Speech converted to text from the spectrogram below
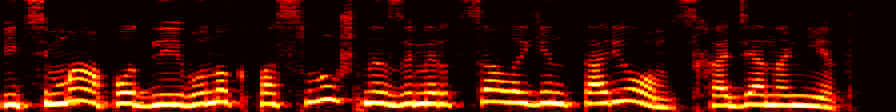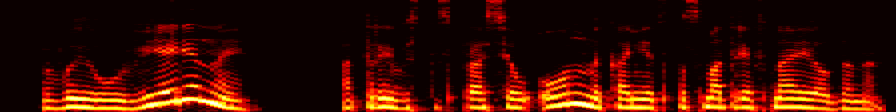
И тьма подле его ног послушно замерцала янтарем, сходя на нет. «Вы уверены?» — отрывисто спросил он, наконец посмотрев на Элдона.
